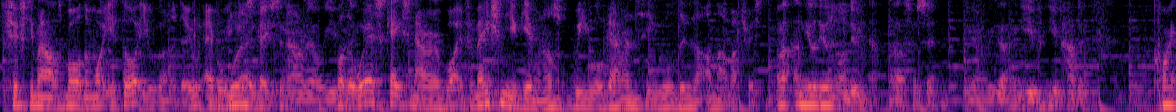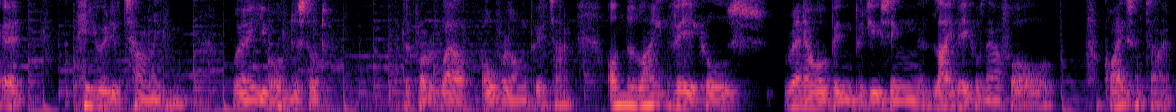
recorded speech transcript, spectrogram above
50 miles more than what you thought you were going to do every Worst day. case scenario, you But the worst case scenario of what information you've given us, we will guarantee we'll do that on that battery. And and you're the only one doing that. That's for certain. You know, because I think you've you've had a, quite a, a period of time where you've understood the product well over a long period of time. On the light vehicles, Renault have been producing light vehicles now for for quite some time.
